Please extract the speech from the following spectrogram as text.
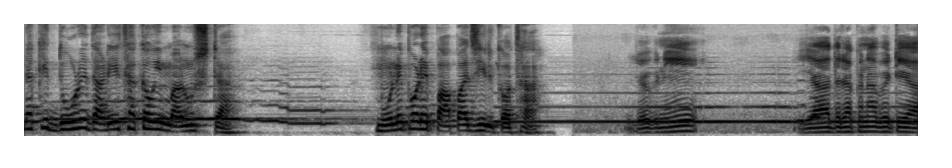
নাকি দূরে দাঁড়িয়ে থাকা ওই মানুষটা মনে পড়ে পাপাজির কথা जोगनी याद रखना बेटिया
